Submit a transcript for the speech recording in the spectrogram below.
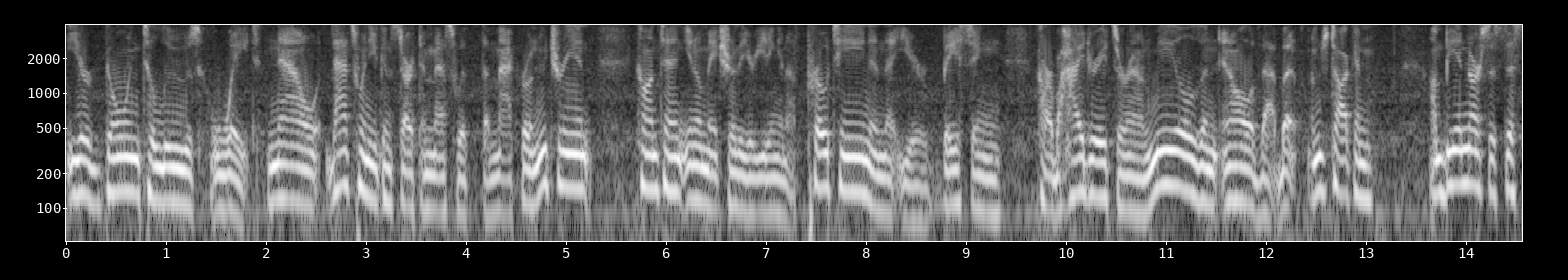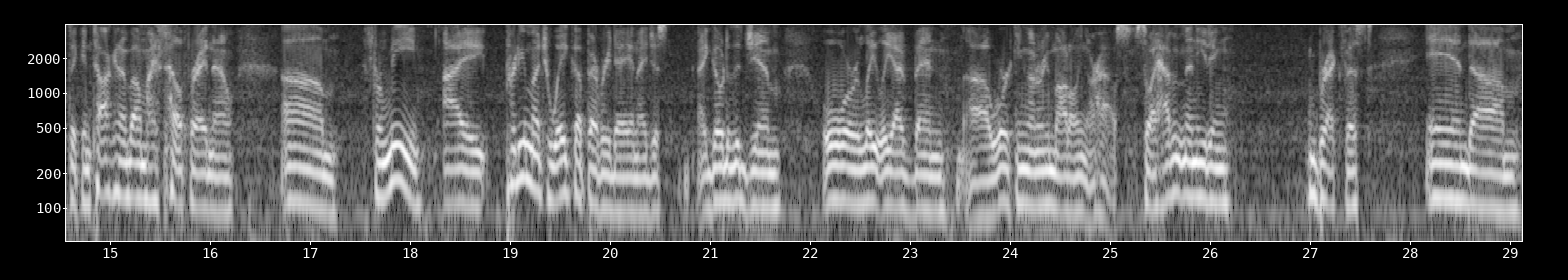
you're going to lose weight. Now, that's when you can start to mess with the macronutrient content. You know, make sure that you're eating enough protein and that you're basing carbohydrates around meals and, and all of that. But I'm just talking, I'm being narcissistic and talking about myself right now. Um, for me, I pretty much wake up every day and I just I go to the gym or lately I've been uh, working on remodeling our house. So I haven't been eating breakfast, and um,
